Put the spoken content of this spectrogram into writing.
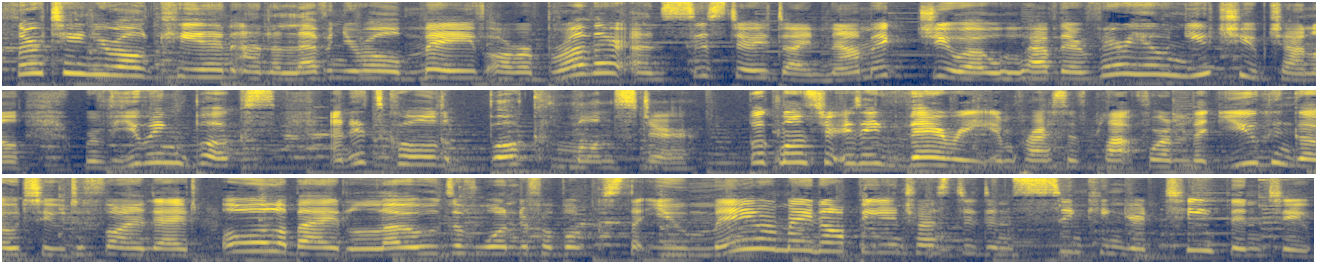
13 year old Kian and 11 year old Maeve are a brother and sister dynamic duo who have their very own YouTube channel reviewing books, and it's called Book Monster. Book Monster is a very impressive platform that you can go to to find out all about loads of wonderful books that you may or may not be interested in sinking your teeth into.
